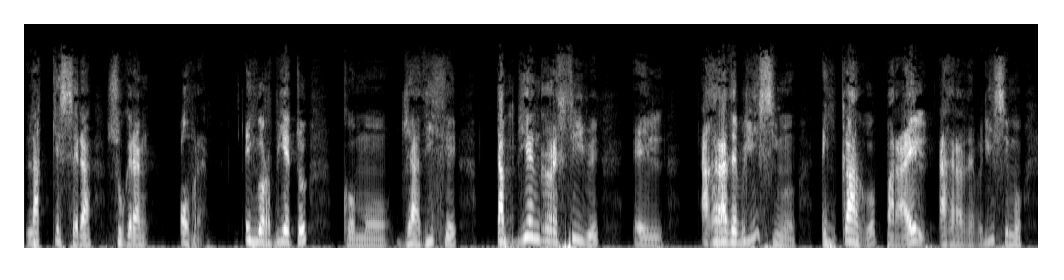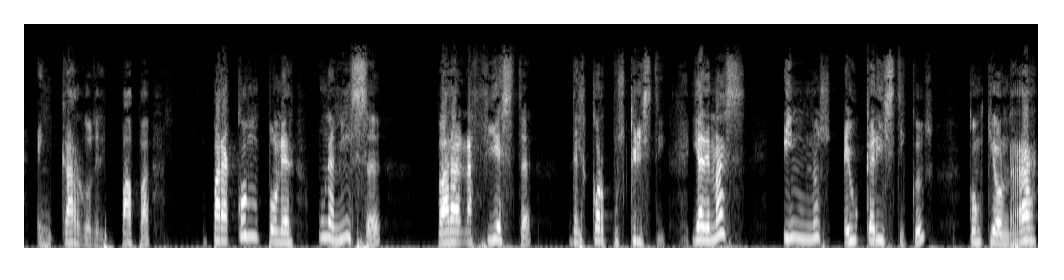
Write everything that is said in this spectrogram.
la que será su gran obra. En Orvieto, como ya dije, también recibe el agradabilísimo encargo, para él agradabilísimo encargo del Papa, para componer una misa para la fiesta del Corpus Christi y además himnos eucarísticos con que honrar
